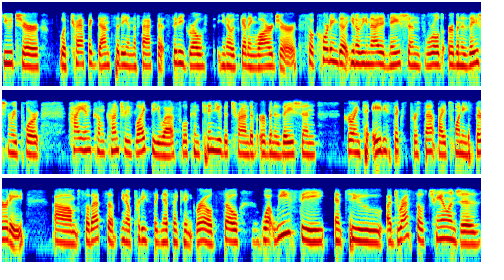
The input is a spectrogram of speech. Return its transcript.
future with traffic density and the fact that city growth, you know, is getting larger. So, according to you know the United Nations World Urbanization Report, high-income countries like the U.S. will continue the trend of urbanization, growing to 86% by 2030 Um, so that's a you know pretty significant growth. So what we see and to address those challenges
